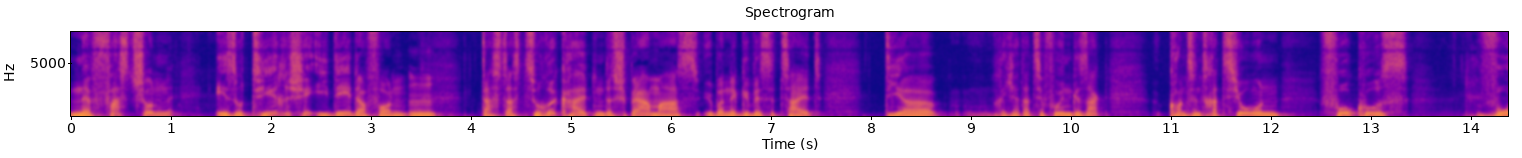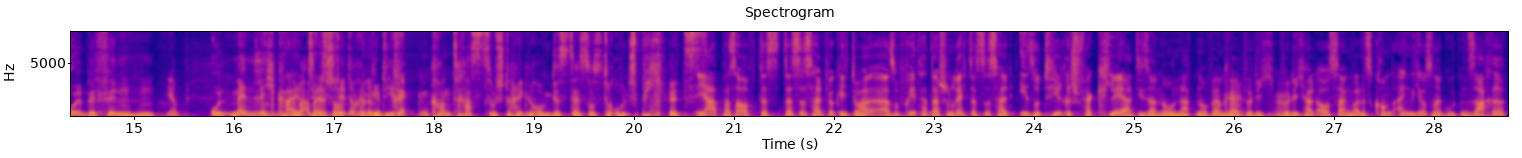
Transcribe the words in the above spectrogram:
eine fast schon esoterische Idee davon, dass das Zurückhalten des Spermas über eine gewisse Zeit dir, Richard hat es ja vorhin gesagt, Konzentration, Fokus, Wohlbefinden Ja. und Männlichkeit. Aber, aber das steht doch in einem gibt. direkten Kontrast zur Steigerung des Testosteronspiegels. Ja, pass auf, das, das ist halt wirklich, du, also Fred hat da schon recht, das ist halt esoterisch verklärt, dieser No Nut November, Okay, würde ich, würde ich halt auch sagen, weil es kommt eigentlich aus einer guten Sache,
